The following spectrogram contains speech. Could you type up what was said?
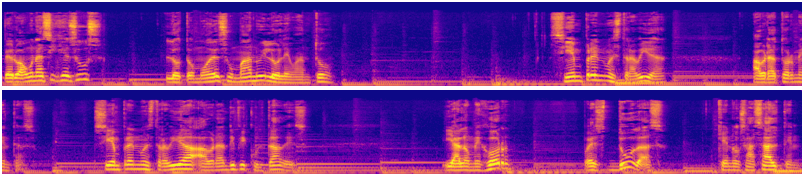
pero aún así Jesús lo tomó de su mano y lo levantó. Siempre en nuestra vida habrá tormentas. Siempre en nuestra vida habrá dificultades. Y a lo mejor, pues dudas que nos asalten.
